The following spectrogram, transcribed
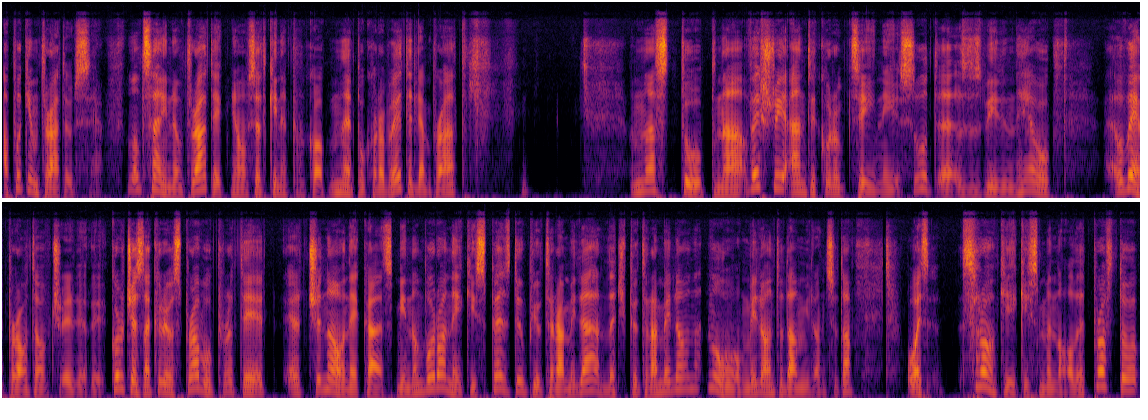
а потім втратив все. Ну, це й не втратить, нього все-таки не, не покровителем, брат. Наступна Вищий антикорупційний суд е, звільнив виправдав чи коротше закрив справу проти е, чиновника з Міноборони, який спиздив півтора мільярда чи півтора мільйона, ну, мільйон туди, мільйон сюди. Ось сроки якісь минули, просто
